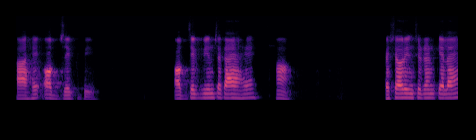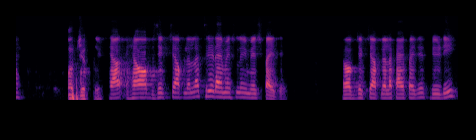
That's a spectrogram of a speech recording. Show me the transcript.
हा आहे ऑब्जेक्ट बीम ऑब्जेक्ट बीमचं काय आहे? हा. कशावर इन्सिडेंट केलाय? Objective. ह्या ह्या ऑब्जेक्टची आपल्याला थ्री डायमेन्शनल इमेज पाहिजे. ह्या ऑब्जेक्टची आपल्याला काय पाहिजे? थ्री डी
